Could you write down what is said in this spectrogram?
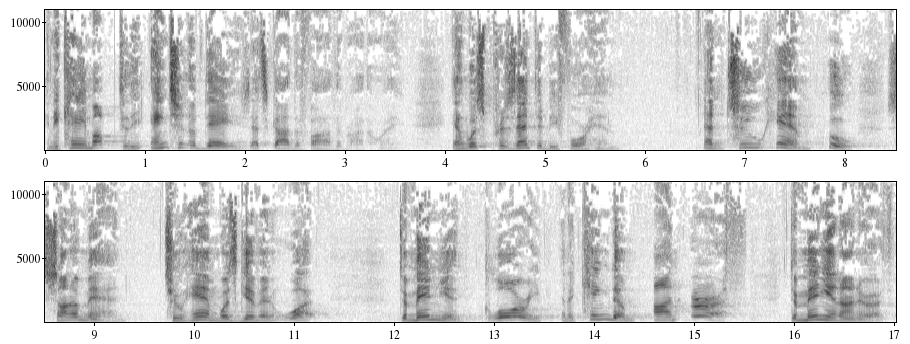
And he came up to the Ancient of Days, that's God the Father, by the way, and was presented before him. And to him, who? Son of Man, to him was given what? Dominion, glory, and a kingdom on earth. Dominion on earth,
